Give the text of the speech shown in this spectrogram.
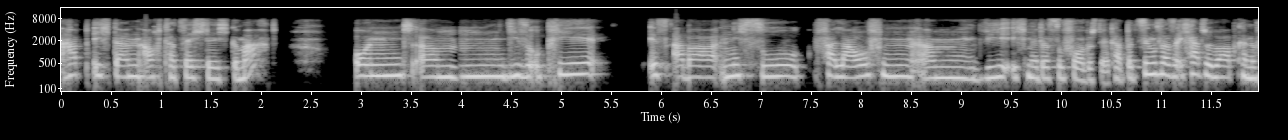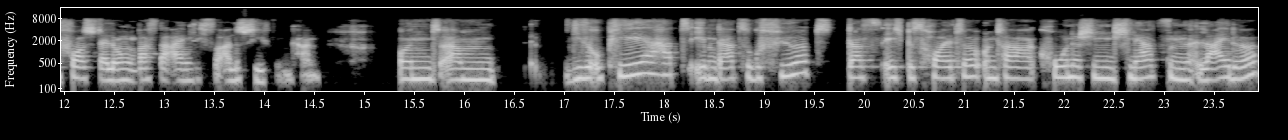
habe ich dann auch tatsächlich gemacht. Und ähm, diese OP ist aber nicht so verlaufen, ähm, wie ich mir das so vorgestellt habe. Beziehungsweise ich hatte überhaupt keine Vorstellung, was da eigentlich so alles schiefgehen kann. Und ähm, diese OP hat eben dazu geführt, dass ich bis heute unter chronischen Schmerzen leide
